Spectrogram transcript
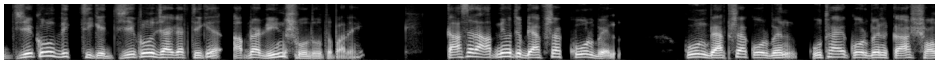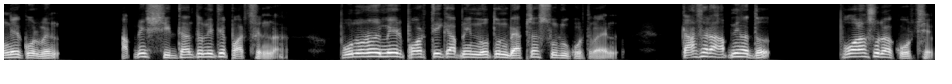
যে কোনো দিক থেকে যে কোনো জায়গার থেকে আপনার ঋণ শোধ হতে পারে। তাছাড়া আপনি হয়তো ব্যবসা করবেন। কোন ব্যবসা করবেন, কোথায় করবেন, কার সঙ্গে করবেন, আপনি সিদ্ধান্ত নিতে পারছেন না। পনেরোই মের পর থেকে আপনি নতুন ব্যবসা শুরু করতে পারেন। তাছাড়া আপনি হয়তো পড়াশোনা করছেন।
